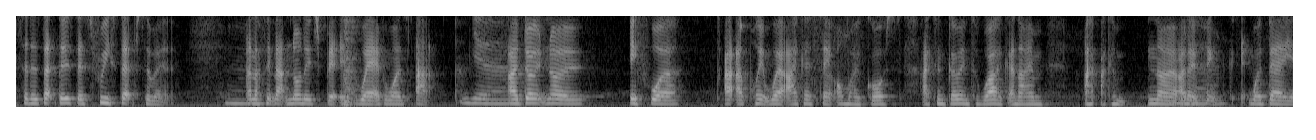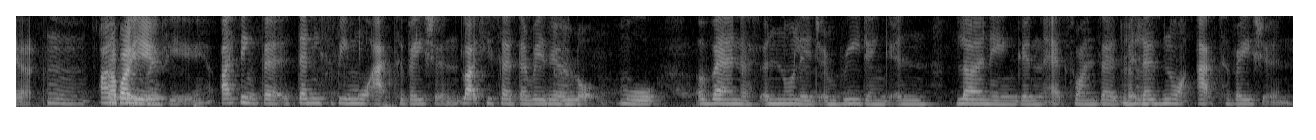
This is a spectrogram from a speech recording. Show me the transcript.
So there's that. There's there's three steps to it, and I Mm. think that knowledge bit is where everyone's at. yeah. I don't know if we're at a point where I can say, "Oh my gosh, I can go into work and I'm, I, I can." No, I don't think we're there yet. Mm, I How about agree you? with you. I think that there needs to be more activation. Like you said, there is Yeah. a lot more awareness and knowledge and reading and learning and X, Y, and Z, but Mhm. there's not activation.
